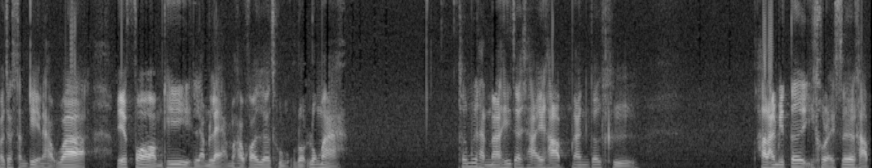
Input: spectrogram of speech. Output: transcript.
ก็จะสังเกตนะครับว่าเวฟฟอร์มที่แหลมๆนะครับ ก็จะถูกลดลงมา เครื่องมือถัดมาที่จะใช้ครับ นั่นก็คือ Parameter Equalizer ครับ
